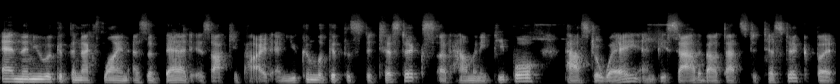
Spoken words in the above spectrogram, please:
and then you look at the next line as a bed is occupied, and you can look at the statistics of how many people passed away and be sad about that statistic. But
